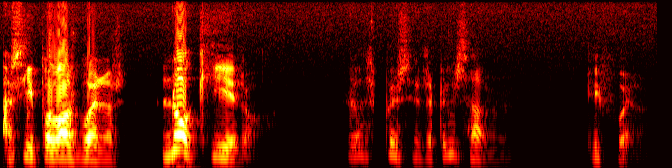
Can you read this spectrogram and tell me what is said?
así por las buenas, no quiero. Pero después se repensaron y fueron.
